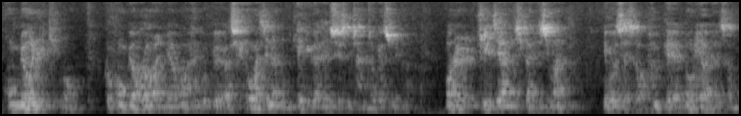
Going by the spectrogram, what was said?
공명을 일으키고 그 공명으로 말미암아 한국 교회가 새로워지는 계기가 될 수 있으면 참 좋겠습니다. 오늘 길지 않은 시간이지만 이곳에서 함께 논의하면서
